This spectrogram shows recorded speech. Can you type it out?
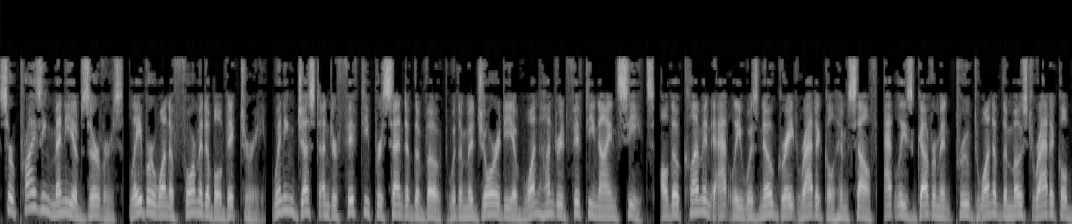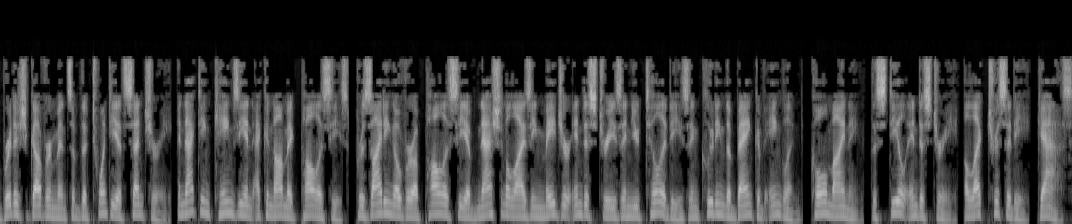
Surprising many observers, Labour won a formidable victory, winning just under 50% of the vote with a majority of 159 seats. Although Clement Attlee was no great radical himself, Attlee's government proved one of the most radical British governments of the 20th century, enacting Keynesian economic policies, presiding over a policy of nationalising major industries and utilities including the Bank of England, coal mining, the steel industry, electricity, gas,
